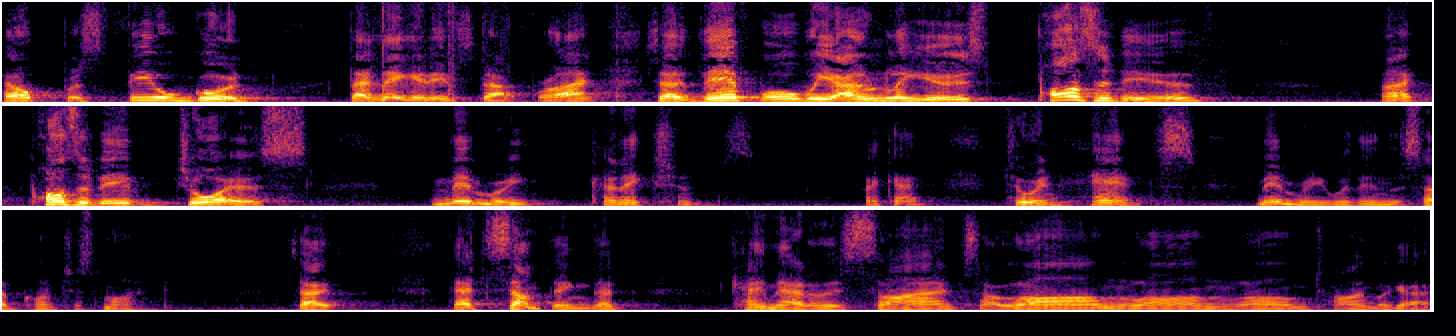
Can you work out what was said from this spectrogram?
help us feel good, the negative stuff, right? So therefore, we only use positive, right? Positive, joyous memory connections, okay? To enhance memory within the subconscious mind. So that's something that came out of this science a long, long, long time ago.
